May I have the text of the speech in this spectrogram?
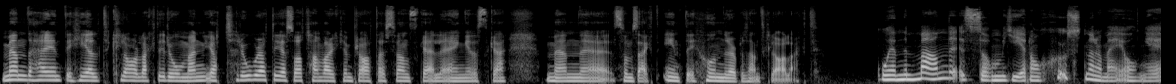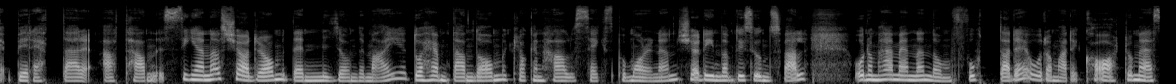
Men det här är inte helt klarlagt i domen. Jag tror att det är så att han varken pratar svenska eller engelska, men eh, som sagt inte 100% klarlagt. Och en man som ger dem skjuts när de är i Ånge berättar att han senast körde dem den 9 maj. Då hämtade han dem klockan halv sex på morgonen, körde in dem till Sundsvall. Och de här männen de fotade och de hade kartor med sig.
